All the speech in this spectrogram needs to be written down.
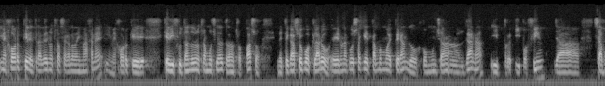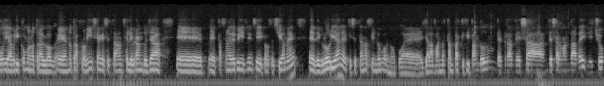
mejor que detrás de nuestras sagradas imágenes y mejor que, disfrutando de nuestra música detrás de nuestros pasos. En este caso, pues claro, era una cosa que estábamos esperando con muchas ganas y, y por fin ya se ha podido abrir como en otras, eh, en otras provincias que se estaban celebrando ya eh, estaciones de penitencia y procesiones eh, de gloria en el que se están haciendo, bueno, pues ya las bandas están participando detrás de esa, de esa hermandades y de hecho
